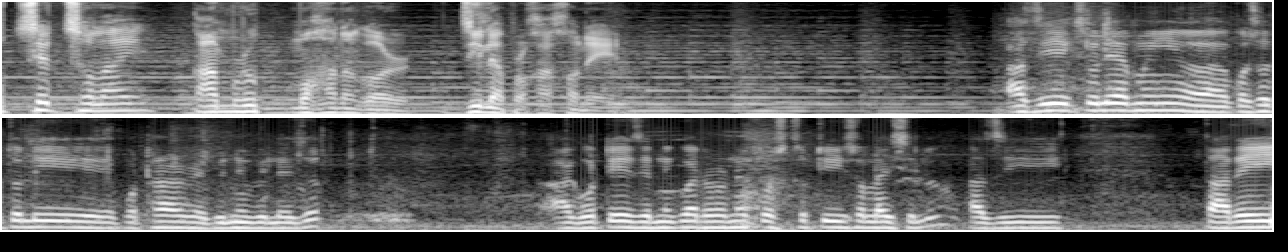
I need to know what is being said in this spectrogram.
উচ্ছেদ চলায় কামৰূপ মহানগৰ জিলা প্ৰশাসনে। আজি একচুৱেলি আমি কচুতলি পথাৰ ৰেভিনিউ ভিলেজত আগতে যেনেকুৱা ধৰণে প্ৰস্তুতি চলাইছিলোঁ আজি তাৰেই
